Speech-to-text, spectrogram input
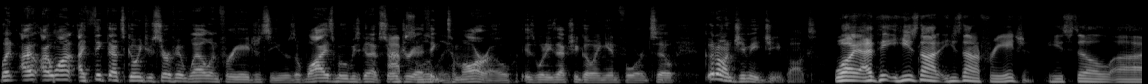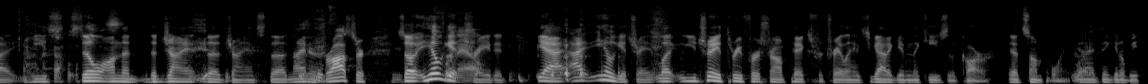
But I, I want I think that's going to serve him well in free agency. It was a wise move. He's gonna have surgery, I think, tomorrow is what he's actually going in for it. So good on Jimmy G Box. Well, I think he's not he's not a free agent. He's still uh he's still on the the giant the Giants, the Niners roster. So he'll For get now. traded. Yeah, I, he'll get traded. Like you trade three first round picks for Trey Lance, you got to give him the keys to the car at some point. And I think it'll be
